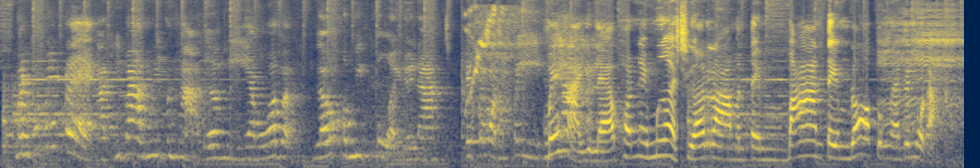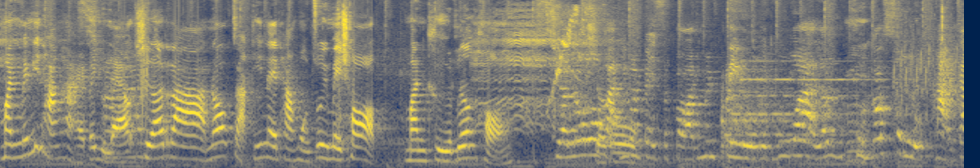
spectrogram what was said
แบบมันก็ไม่แปลกอะที่บ้านมีปัญหาเรื่องนี้อะเพราะว่าแบบแล้วเขามีป่วยด้วยนะเป็นตลอดทั้งปีไม่หายอยู่แล้ว เพราะในเมื่อเชื้อรามันเต็มบ้านเต็มรอบตรงนั้นไปหมดอะ มันไม่มีทางหายไปอยู่แล้ว เชื้อรานอกจากที่ในทางฮวงจุ้ยไม่ชอบ มันคือเรื่องของเชื้อโรคอะเชื้อโรคที่มันเป็นสปอร์ที่มันปลิวไปทั่ว แล้วคุณก็สูดหายใจ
